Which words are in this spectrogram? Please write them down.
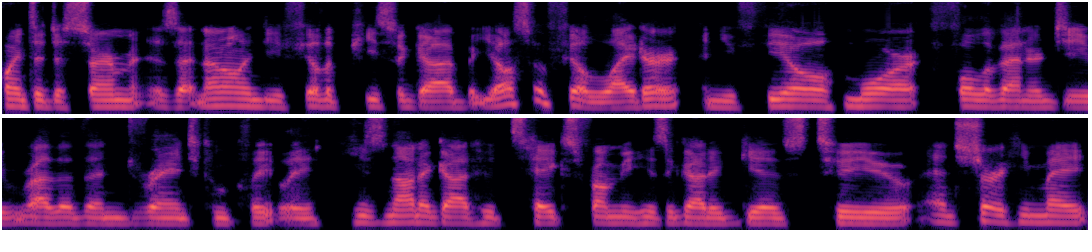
points of discernment is that not only do you feel the peace of God, but you also feel lighter and you feel more full of energy rather than drained completely. He's not a God who takes from you, he's a God who gives to you. And sure, he may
